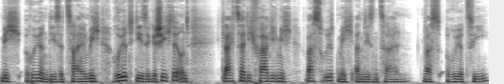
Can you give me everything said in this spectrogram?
Mich rühren diese Zeilen, mich rührt diese Geschichte und Gleichzeitig frage ich mich, was rührt mich an diesen Zeilen? Was rührt Sie?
